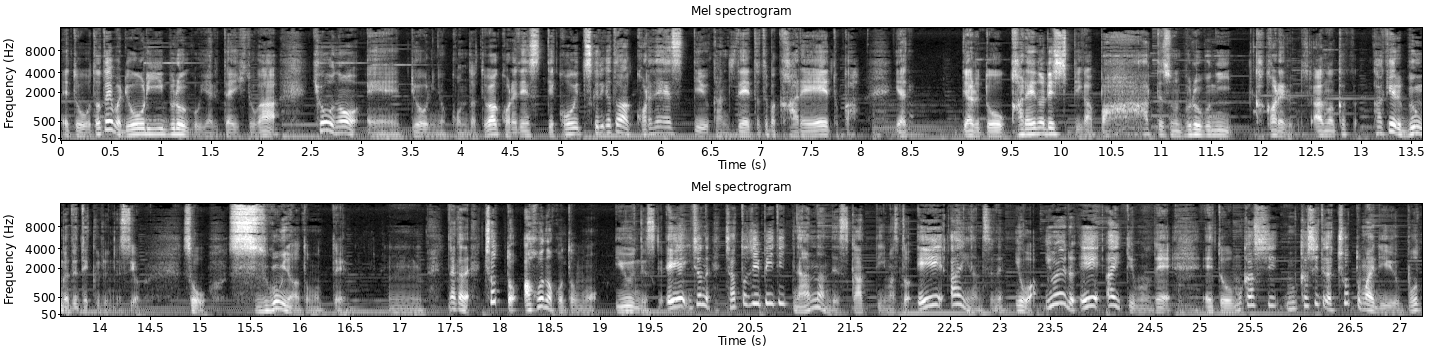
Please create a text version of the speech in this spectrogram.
えっと、例えば料理ブログをやりたい人が、今日の、えー料理の献立はこれです。で、こういう作り方はこれですっていう感じで、例えばカレーとかやって、やると、カレーのレシピがバーってそのブログに書かれるんです。あの、か書ける文が出てくるんですよ。そう。すごいなと思って。うん。なんかね、ちょっとアホなことも言うんですけど、え、一応ね、チャット GPT って何なんですかって言いますと、AI なんですよね。要は、いわゆる AI っていうもので、えっと、昔、昔っていうかちょっと前で言う、ボッ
